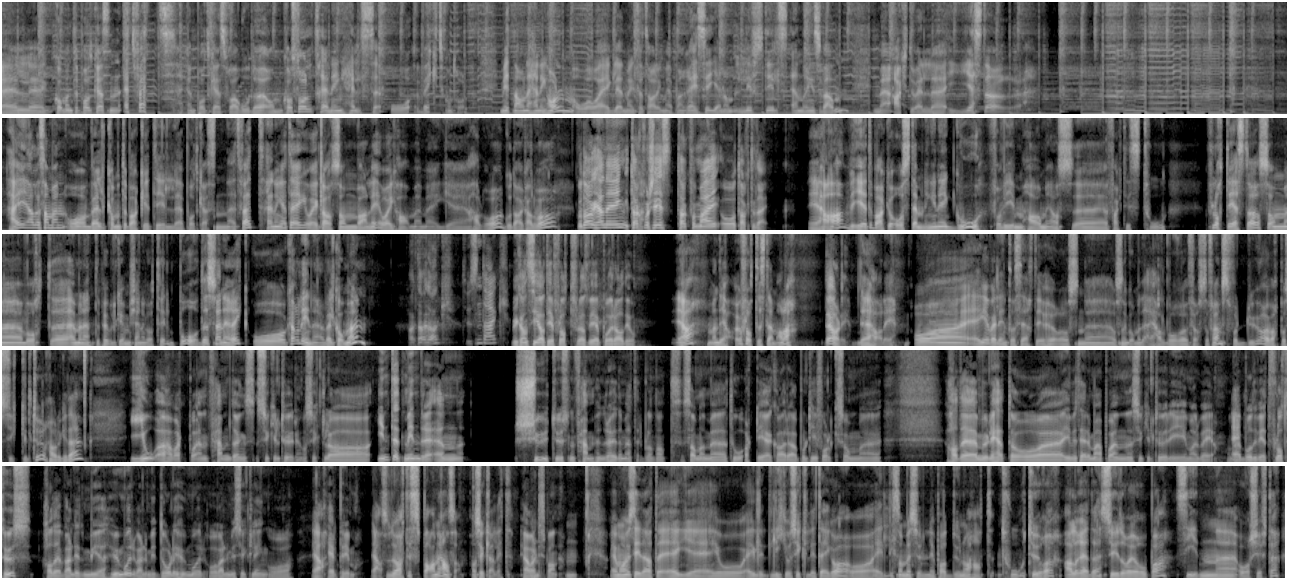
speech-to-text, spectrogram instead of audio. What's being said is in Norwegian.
Velkommen til podkasten Ett fett, en podkast fra Rode om kosthold, trening, helse og vektkontroll. Mitt navn er Henning Holm, og jeg gleder meg til å ta deg med på en reise gjennom livsstilsendringens verden med aktuelle gjester. Hei alle sammen, og velkommen tilbake til podkasten Et fett. Henning heter jeg, og jeg er klar som vanlig, og jeg har med meg eh, Halvor. God dag, Halvor. God dag, Henning. Takk for sist, takk for meg, og takk til deg. Ja, vi er tilbake, og stemningen er god, for vi har med oss eh, faktisk to flotte gjester som eh, vårt eh, eminente publikum kjenner godt til. Både Sven Erik og Karoline. Velkommen. Takk, takk, takk. Tusen takk. Vi kan si at de er flott for at vi er på radio. Ja, men de har jo flotte stemmer, da. Det har de. Det har de. Og jeg er veldig interessert i å høre hvordan, eh, hvordan det går med deg, Halvor, først og fremst. For du har jo vært på sykkeltur, har du ikke det? Jo, jeg har vært på en femdøgns sykkeltur og sykla intet mindre enn 7500 høydemeter, blant annet. Sammen med to artige karer, politifolk, som eh, hadde mulighet til å eh, invitere meg på en sykkeltur i Marbella. Og der bodde vi i et flott hus. Hadde veldig mye humor, veldig mye dårlig humor og veldig mye sykling, og Ja. helt prima. ja så du har vært i Spania, altså, og sykla litt? Jeg har vært i Spania. Jeg må jo si det at jeg jo Jeg liker jo å sykle litt, jeg òg. Og jeg er liksom misunnelig på at du nå har hatt to turer allerede sydover i Europa siden eh, årsskiftet.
